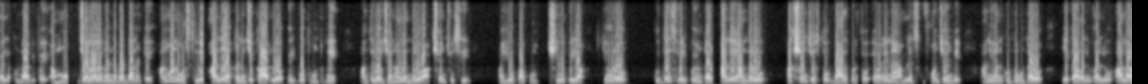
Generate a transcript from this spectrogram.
వెళ్ళకుండా ఆగిపోయి అమ్మో జనాల గండబడ్డానంటే అనుమానం వస్తుంది అని అక్కడి నుంచి కారులో వెళ్ళిపోతూ ఉంటుంది. అంతలో జనాలందరూ అక్షయం చూసి అయ్యో పాపం చిన్నపిల్ల ఎవరో గుద్దేసి వెళ్ళిపోయి ఉంటారు అని అందరూ అక్షయం చూస్తూ బాధపడుతూ ఎవరైనా అంబులెన్స్కు ఫోన్ చేయండి అని అనుకుంటూ ఉంటారు. ఇక అవని వాళ్ళు అలా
